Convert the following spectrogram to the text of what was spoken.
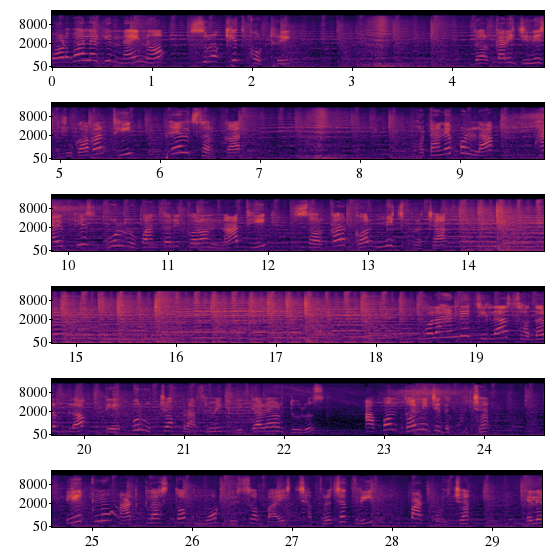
পড়বা লাগি নাইন সুরক্ষিত কোঠরি দরকারি জিনিস যোগাবার থি ফেল সরকার ঘটানে পড়লা ফাইভ টি স্কুল রূপান্তরীকরণ না থি সরকার কর মিছ প্রচার जिला सदर ब्लॉक देवपुर उच्च प्राथमिक विद्यालय दुरुस आपन तो निजे देखुछन एक नु आठ क्लास तक मोट दुईश बैश छात्र छात्री पाठ पढ़ुछन हेले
